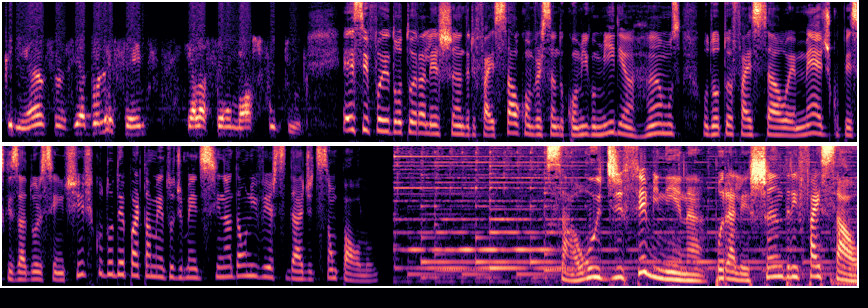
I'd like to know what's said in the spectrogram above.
crianças e adolescentes, que elas são o nosso futuro. Esse foi o doutor Alexandre Faisal conversando comigo, Miriam Ramos. O doutor Faisal é médico pesquisador científico do Departamento de Medicina da Universidade de São Paulo. Saúde Feminina, por Alexandre Faisal.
